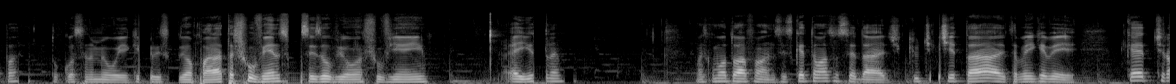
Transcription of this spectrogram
Opa, tô coçando meu oi aqui, por isso que deu uma parada. Tá chovendo, se vocês ouviram uma chuvinha aí. É isso, né? Mas como eu tava falando, vocês querem ter uma sociedade que o Titi tá e também quer ver, quer tirar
